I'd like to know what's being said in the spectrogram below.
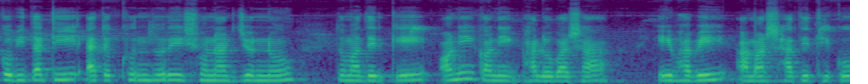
কবিতাটি এতক্ষণ ধরে শোনার জন্য তোমাদেরকে অনেক অনেক ভালোবাসা। এভাবেই আমার সাথে থেকো।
